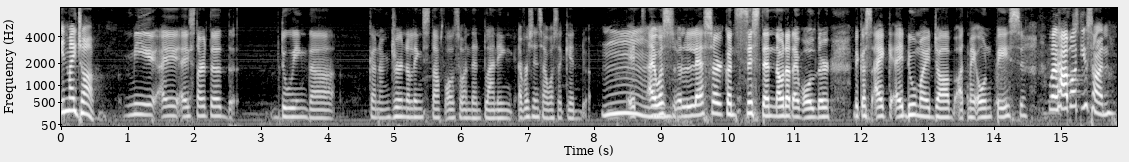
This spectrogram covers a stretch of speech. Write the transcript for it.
In my job, Me, I, I started doing the kanang journaling stuff also and then planning ever since I was a kid. It's I was lesser consistent now that I'm older because I, I do my job at my own pace. Well, how about you, son?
